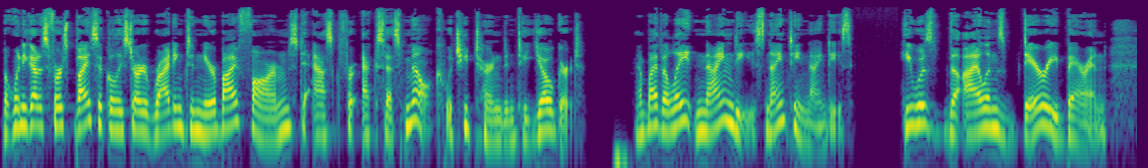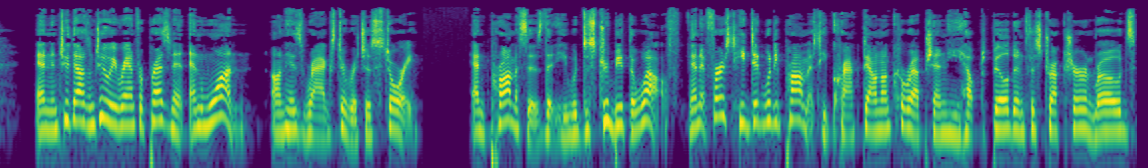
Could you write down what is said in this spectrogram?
but when he got his first bicycle, he started riding to nearby farms to ask for excess milk, which he turned into yogurt. Now, by the late 90s, 1990s, he was the island's dairy baron. And in 2002, he ran for president and won on his rags to riches story and promises that he would distribute the wealth. And at first, he did what he promised. He cracked down on corruption, he helped build infrastructure and roads,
